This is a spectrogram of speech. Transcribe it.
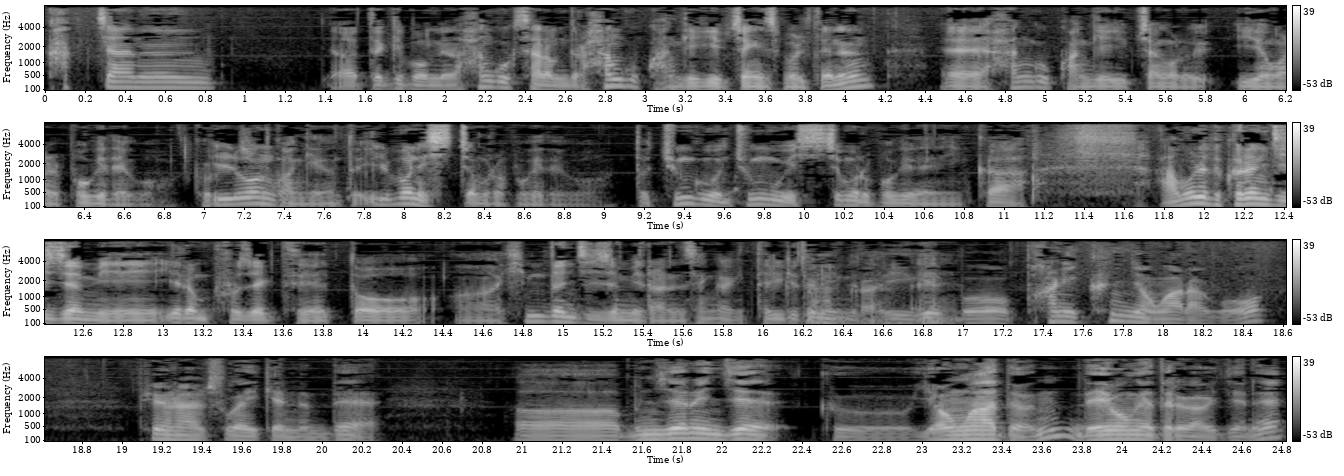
각자는 어떻게 보면 한국 사람들 한국 관객 입장에서 볼 때는 에, 한국 관객 입장으로 이 영화를 보게 되고 그렇죠. 일본 관객은 또 일본의 시점으로 보게 되고 또 중국은 중국의 시점으로 보게 되니까 아무래도 그런 지점이 이런 프로젝트의 또 어, 힘든 지점이라는 생각이 들기도 그러니까 합니다. 이게 네. 뭐 판이 큰 영화라고 표현할 수가 있겠는데 어, 문제는 이제 그 영화든 내용에 들어가기 전에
